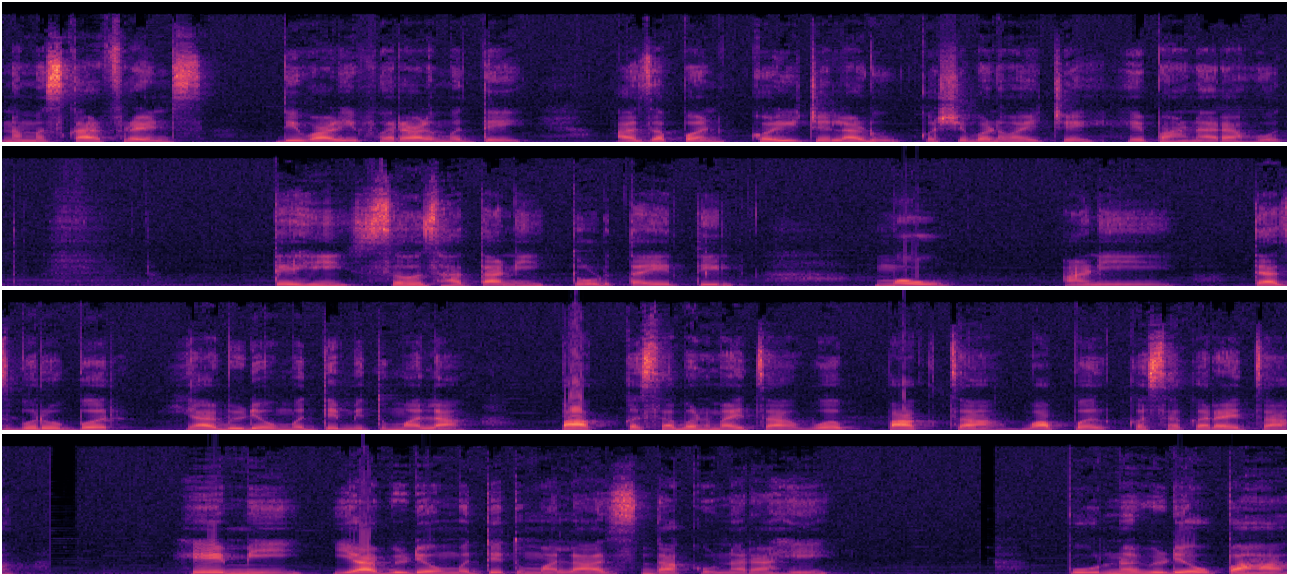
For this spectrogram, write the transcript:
नमस्कार फ्रेंड्स दिवाळी फराळमध्ये आज आपण कळीचे लाडू कसे बनवायचे हे पाहणार आहोत. तेही सहज हाताने तोडता येतील. मऊ आणि त्याचबरोबर ह्या व्हिडिओमध्ये मी तुम्हाला पाक कसा बनवायचा व पाकचा वापर कसा करायचा हे मी या व्हिडिओमध्ये तुम्हाला आज दाखवणार आहे. पूर्ण व्हिडिओ पहा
